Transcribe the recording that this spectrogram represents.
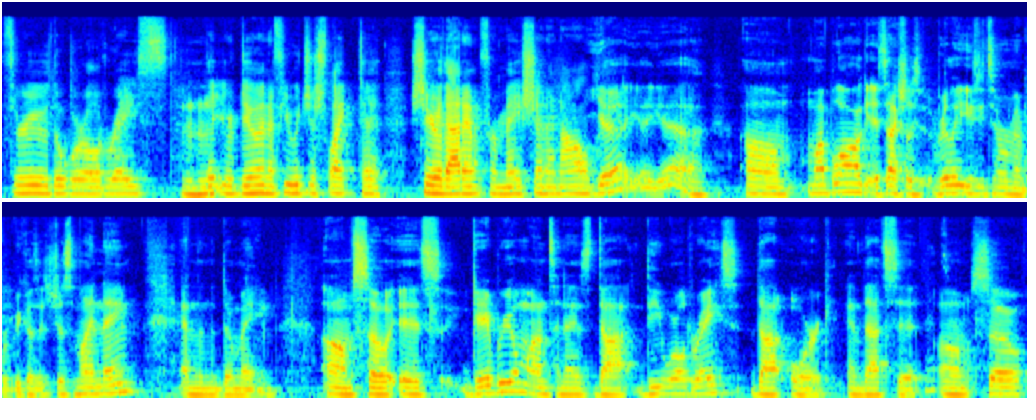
through the World Race Mhm. that you're doing. If you would just like to share that information, and I'll. Yeah, yeah, yeah. Um, my blog, it's actually really easy to remember because it's just my name and then the domain. Um, so it's gabrielmontanez.theworldrace.org, and that's it. That's um, so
